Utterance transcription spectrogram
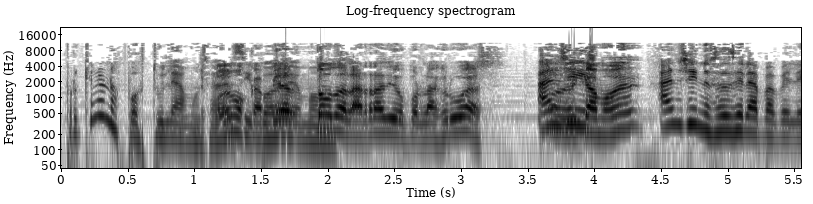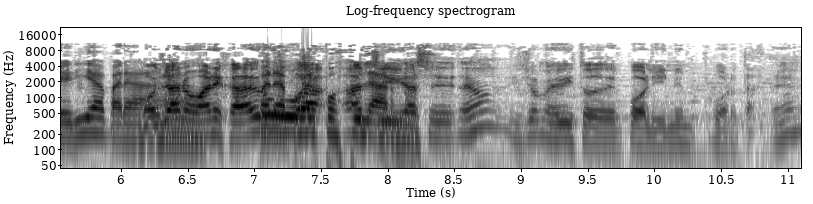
¿Por qué no nos postulamos a ver si cambiar podemos? toda la radio por las grúas? Angie, ¿eh? Angie nos hace la papelería para, no maneja la grúa, para poder postularnos. Y yo me he visto de poli, no importa. ¿eh?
